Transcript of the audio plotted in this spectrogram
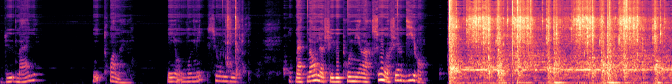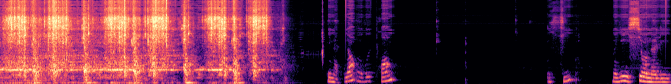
deux mailles et trois mailles. Et on remet sur les aiguilles. Donc maintenant, on a fait le premier arceau, on va faire 10 rangs. Et maintenant, on reprend ici. Vous voyez, ici, on a les,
